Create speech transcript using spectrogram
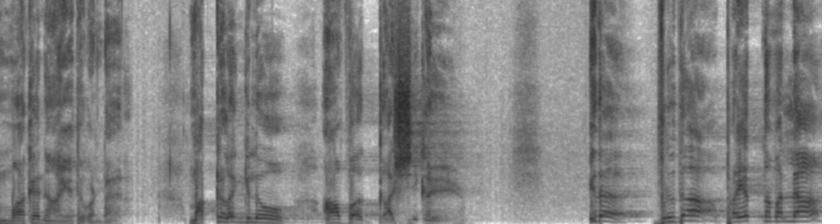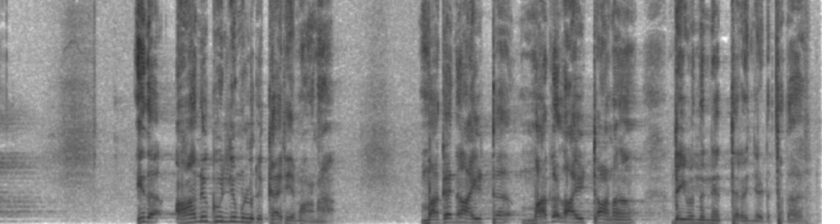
മകനായതുകൊണ്ട്. മക്കളെങ്കിലോ അവകാശികൾ. ഇത് വൃത പ്രയത്നമല്ല. ഇത് ആനുകൂല്യമുള്ളൊരു കാര്യമാണ്. മകനായിട്ട് മകളായിട്ടാണ് ദൈവം നിന്നെ തിരഞ്ഞെടുത്തത്.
